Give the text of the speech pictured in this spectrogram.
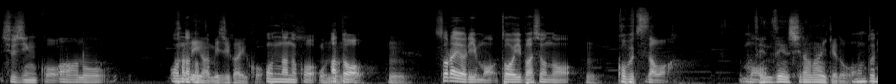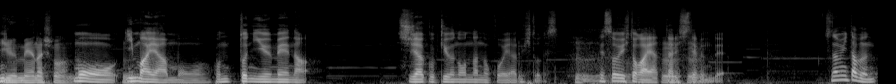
主人公。あの、女髪がの子。短い子。女の子。あと、うん。空よりも遠い場所のうん。古物沢、もう全然知らないけど本当、に？有名な人なんだ。もううん。今やもう本当に有名な主役級の女の子をやる人です。うん。でそういう人がやったりしてるんで、ちなみに多分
